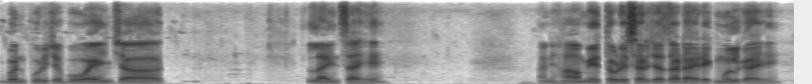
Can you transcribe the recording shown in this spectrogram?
बनपुरीच्या बुवा यांच्या लाईनचा आहे. आणि हा मेथोडे सर्जाचा डायरेक्ट मुलगा आहे.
